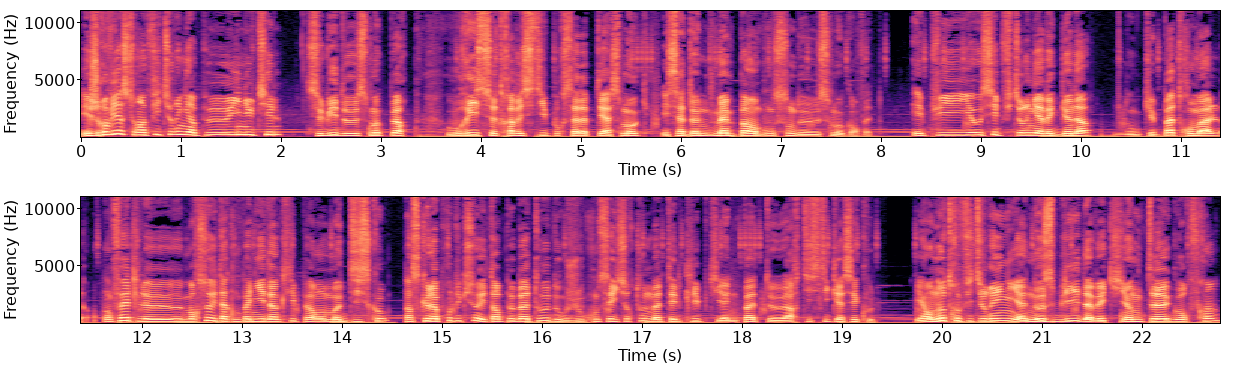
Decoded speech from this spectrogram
Et je reviens sur un featuring un peu inutile, celui de Smoke Purp, où Reese se travestit pour s'adapter à Smoke, et ça donne même pas un bon son de Smoke en fait. Et puis il y a aussi le featuring avec Gunna, donc pas trop mal. En fait, le morceau est accompagné d'un clip en mode disco, parce que la production est un peu bateau, donc je vous conseille surtout de mater le clip qui a une patte euh, artistique assez cool. Et en autre featuring, il y a Nosebleed avec Young Thug au refrain,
